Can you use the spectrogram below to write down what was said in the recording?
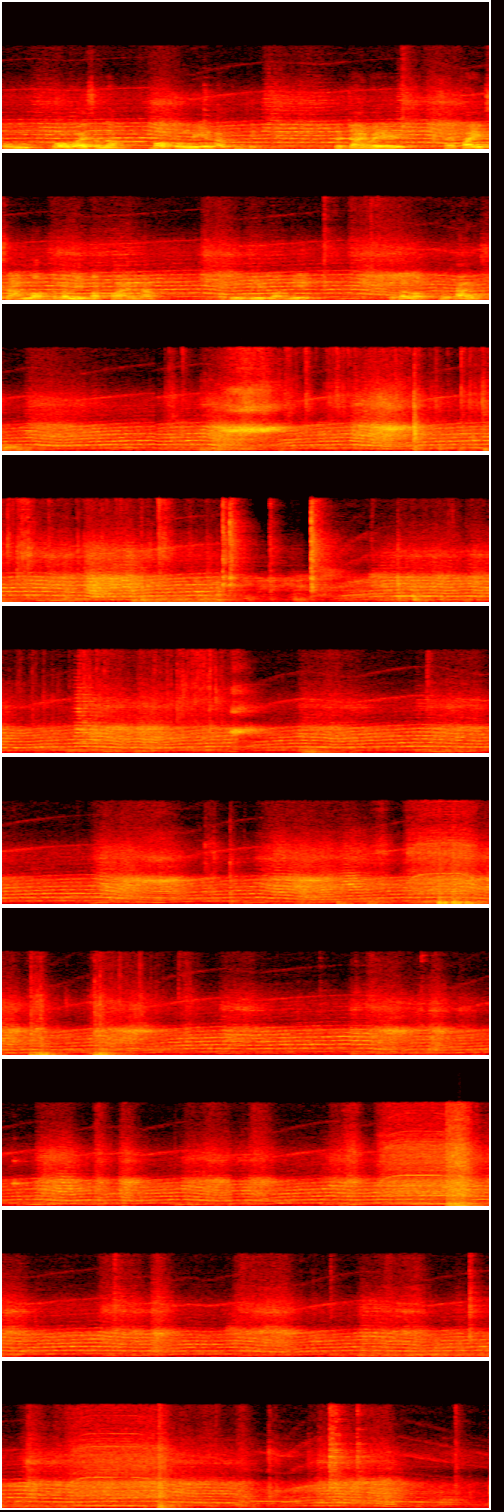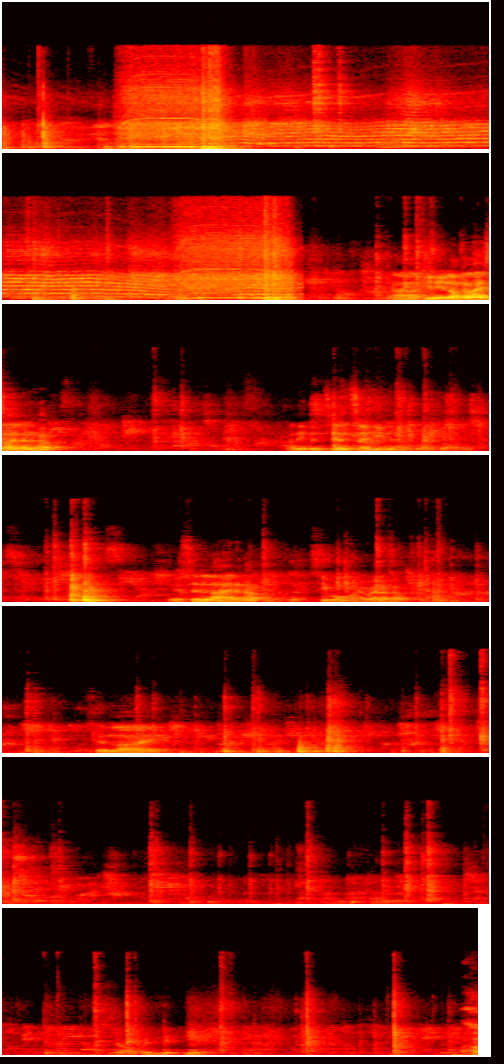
ผมพ่วงไว้สำหรับบล็อกตรงนี้นะครับที่จะจ่ายไปสายไฟอีกสามหลอดแล้วก็มีปลั๊กไฟนะครับ ก็คือมีหลอดนี้ แล้วก็หลอดข้างๆอีกสอง ทีนี้เราก็ไล่ใส่แล้วนะครับ อันนี้เป็นเส้นสายดินนะครับไว้ก่อนนี่เส้นลายนะครับ ที่ผมหมายไว้นะครับ เส้นลายาวไปนิดนึง เ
